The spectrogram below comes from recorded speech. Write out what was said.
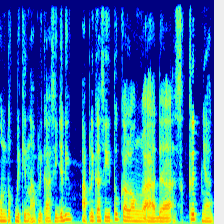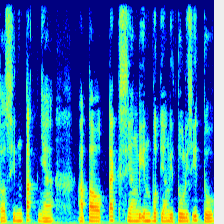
untuk bikin aplikasi. Jadi aplikasi itu kalau nggak ada skripnya atau sintaknya atau teks yang diinput yang ditulis itu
